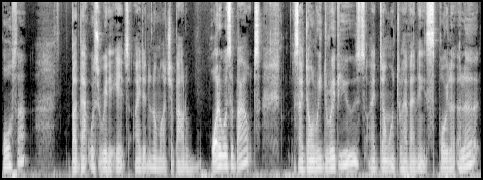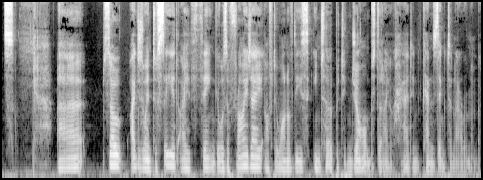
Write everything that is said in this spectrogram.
author, but that was really it. I didn't know much about what it was about, because I don't read reviews. I don't want to have any spoiler alerts. Uh, so I just went to see it. I think it was a Friday after one of these interpreting jobs that I had in Kensington, I remember.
